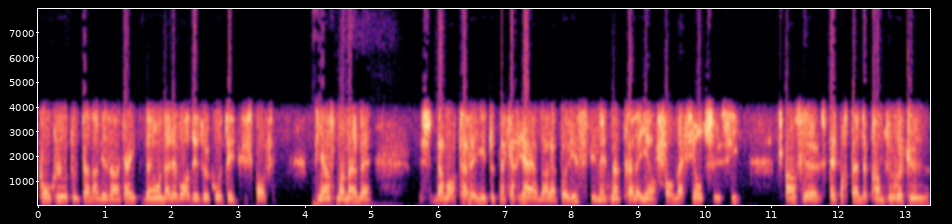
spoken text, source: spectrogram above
conclure tout le temps dans des enquêtes, ben, on allait voir des deux côtés ce qui se passait. Puis en ce moment, ben, d'avoir travaillé toute ma carrière dans la police, puis maintenant de travailler en formation de ceux-ci, je pense que c'est important de prendre du recul,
